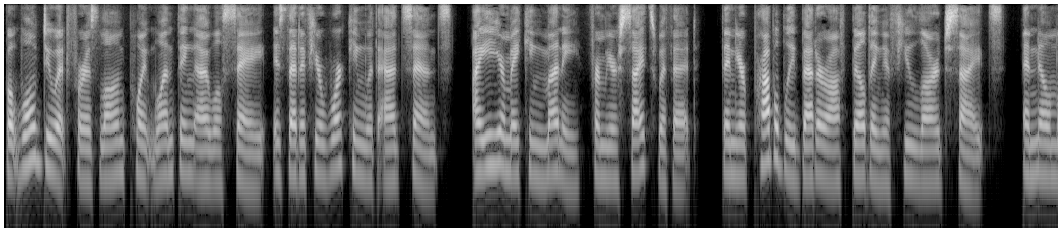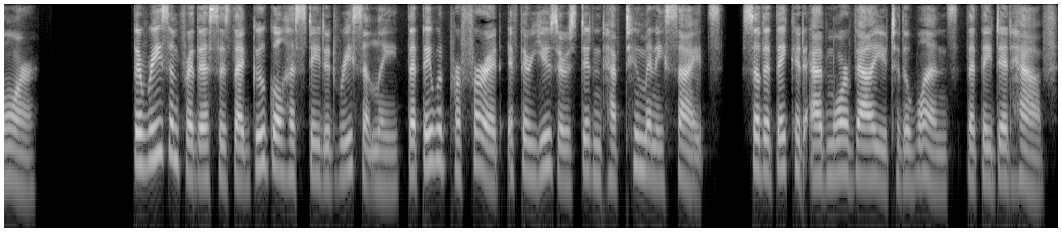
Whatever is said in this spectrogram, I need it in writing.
but won't do it for as long. Point one thing I will say is that if you're working with AdSense, i.e. you're making money from your sites with it, then you're probably better off building a few large sites, and no more. The reason for this is that Google has stated recently that they would prefer it if their users didn't have too many sites, so that they could add more value to the ones that they did have.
